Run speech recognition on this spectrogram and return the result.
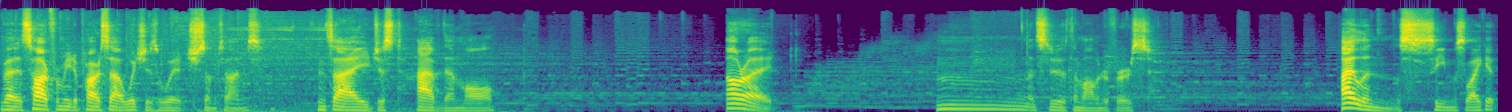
But it's hard for me to parse out which is which sometimes, since I just have them all. Alright. Mm, let's do the thermometer first. Islands, seems like it.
